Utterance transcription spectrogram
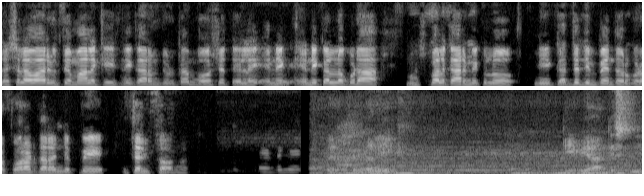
దశల వారి ఉద్యమాలకి శ్రీకారం చుడతాం. భవిష్యత్ ఎన్నికల్లో కూడా మున్సిపల్ కార్మికులు మీ గద్దె దింపేంత వరకు కూడా పోరాడతారని చెప్పి హెచ్చరిస్తా ఉన్నారు పేరు పుండరీక్. టీవీ ఆర్టిస్ట్ని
